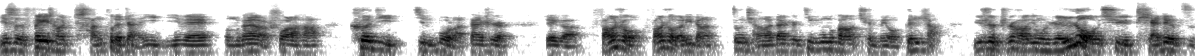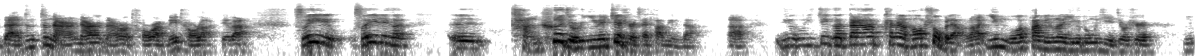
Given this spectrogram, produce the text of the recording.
一次非常残酷的战役，因为我们刚才也说了哈，科技进步了，但是这个防守防守的力量增强了，但是进攻方却没有跟上，于是只好用人肉去填这个子弹，这这哪儿哪儿哪儿有头啊？没头了，对吧？所以，所以这个，呃，坦克就是因为这事儿才发明的啊。就这个大家拍战壕受不了了，英国发明了一个东西，就是嗯，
